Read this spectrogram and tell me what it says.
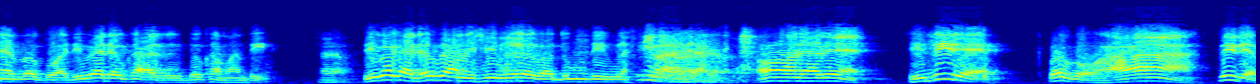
နေတဲ့ပုဂ္ဂိုလ်ကဒီဘက်ဒုက္ခဆိုဒုက္ခမှန်သိ ဟုတ် ဒီဘက်ကဒုက္ခမရှိဘူးလို့က तू မသိဘူးလား သိပါဗျာ ဩဒါဖြင့်ဒီသိတဲ့ပုဂ္ဂိုလ်ဟာသိတဲ့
